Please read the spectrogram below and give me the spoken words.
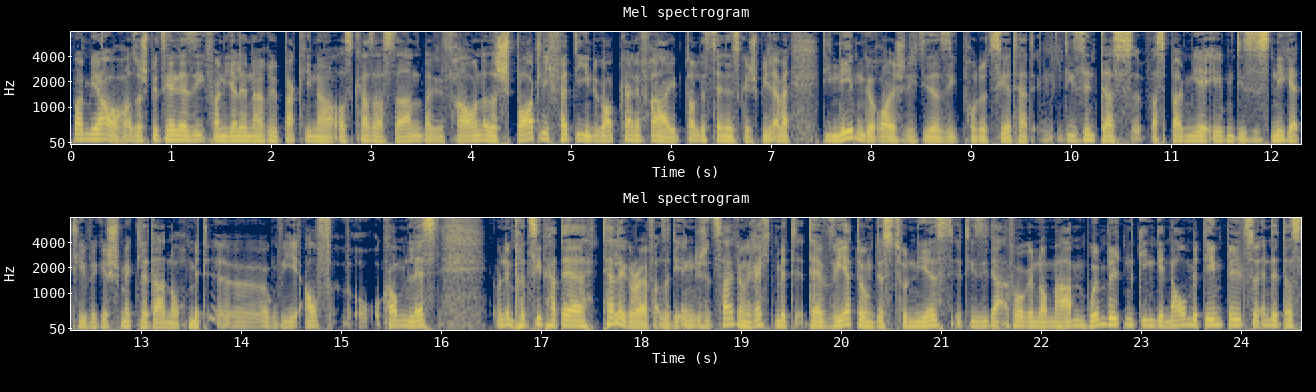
bei mir auch. Also speziell der Sieg von Jelena Rybakina aus Kasachstan bei den Frauen. Also sportlich verdient, überhaupt keine Frage. Tolles Tennis gespielt. Aber die Nebengeräusche, die dieser Sieg produziert hat, die sind das, was bei mir eben dieses negative Geschmäckle da noch mit äh, irgendwie aufkommen lässt. Und im Prinzip hat der Telegraph, also die englische Zeitung, recht mit der Wertung des Turniers, die sie da vorgenommen haben. Wimbledon ging genau mit dem Bild zu Ende, dass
